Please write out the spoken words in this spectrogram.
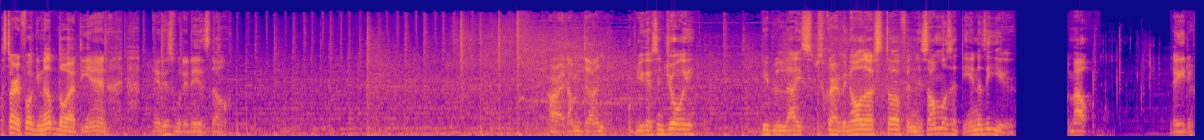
I started fucking up though at the end. It is what it is though. Alright, I'm done. Hope you guys enjoy. Leave a like, subscribe, and all that stuff. And it's almost at the end of the year. I'm out. Later.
